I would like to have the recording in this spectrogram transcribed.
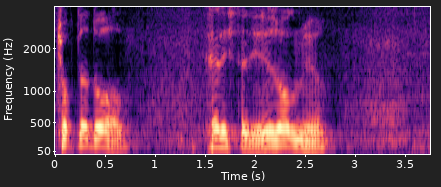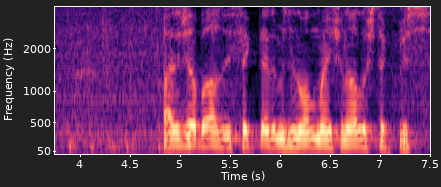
Çok da doğal. Her istediğiniz olmuyor. Ayrıca bazı isteklerimizin olmayışına alıştık biz.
